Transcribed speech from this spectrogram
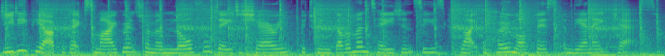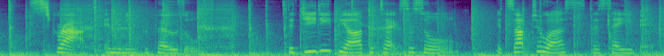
GDPR protects migrants from unlawful data sharing between government agencies like the Home Office and the NHS, scrapped in the new proposals. The GDPR protects us all. It's up to us to save it.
